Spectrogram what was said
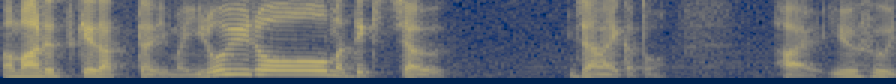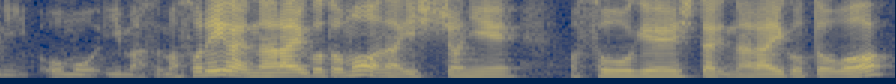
まあ、丸付けだったりいろいろできちゃうじゃないかと、はい、いうふうに思います。まあ、それ以外の習い事もな一緒に送迎したり習い事を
